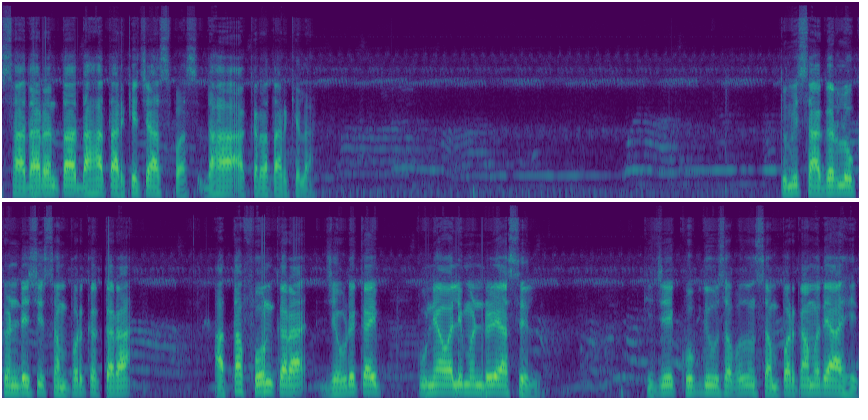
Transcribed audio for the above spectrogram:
साधारणतः दहा तारखेच्या आसपास दहा अकरा तारखेला. तुम्ही सागर लोखंडेशी संपर्क करा. आता फोन करा जेवढे काही पुण्यावाली मंडळी असेल की जे खूप दिवसापासून संपर्कामध्ये आहेत.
